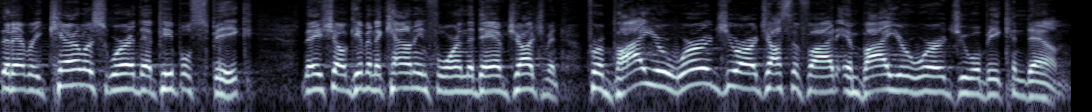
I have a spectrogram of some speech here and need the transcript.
that every careless word that people speak, they shall give an accounting for in the day of judgment. For by your words you are justified, and by your words you will be condemned.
